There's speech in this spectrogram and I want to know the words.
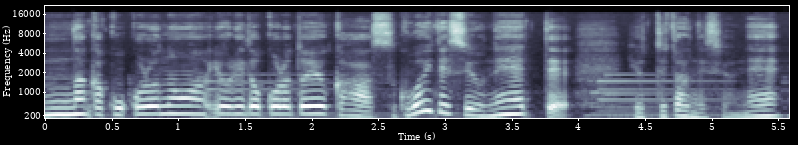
うん、なんか心の拠り所というかすごいですよねって言ってたんですよね。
